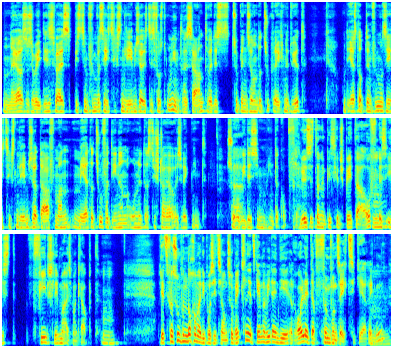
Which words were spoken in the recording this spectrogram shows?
Naja, also soweit ich das weiß, bis zum 65. Lebensjahr ist das fast uninteressant, weil das zur Pension dazugerechnet wird. Und erst ab dem 65. Lebensjahr darf man mehr dazu verdienen, ohne dass die Steuer alles wegnimmt. So habe ich das im Hinterkopf. Ich löse es dann ein bisschen später auf. Mhm. Es ist viel schlimmer, als man glaubt. Mhm. Jetzt versuchen wir noch einmal die Position zu wechseln. Jetzt gehen wir wieder in die Rolle der 65-Jährigen. Mhm.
